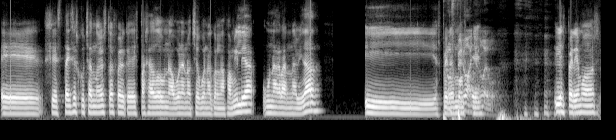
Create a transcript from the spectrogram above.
eh, si estáis escuchando esto, espero que hayáis pasado una buena noche buena con la familia, una gran Navidad y esperemos Próspero año que- nuevo. y esperemos,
